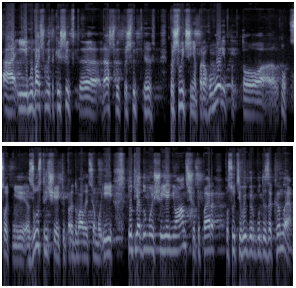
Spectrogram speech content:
А, і ми бачимо такий шифт, е, да, швид, е, пришвидшення переговорів, тобто ну, сотні зустрічей, які передували цьому. І тут я думаю, що є нюанс, що тепер по суті вибір буде за Кремлем.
